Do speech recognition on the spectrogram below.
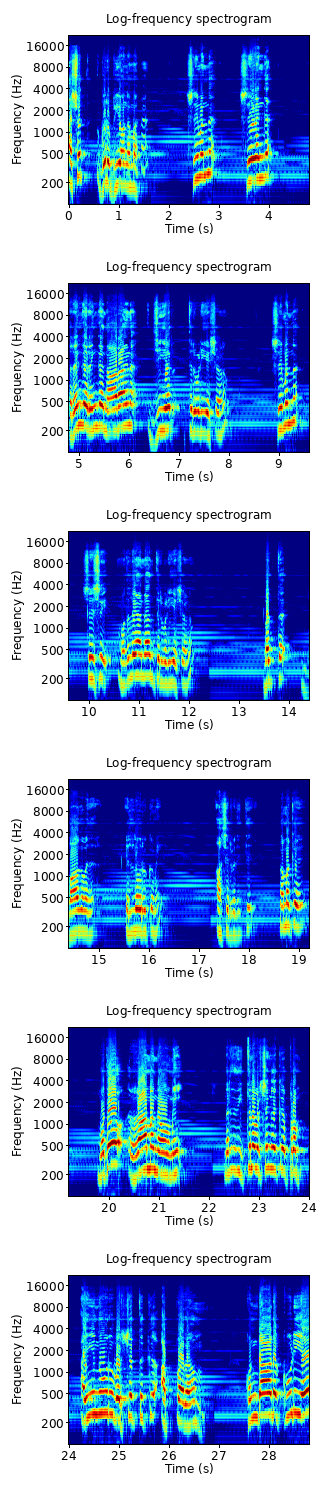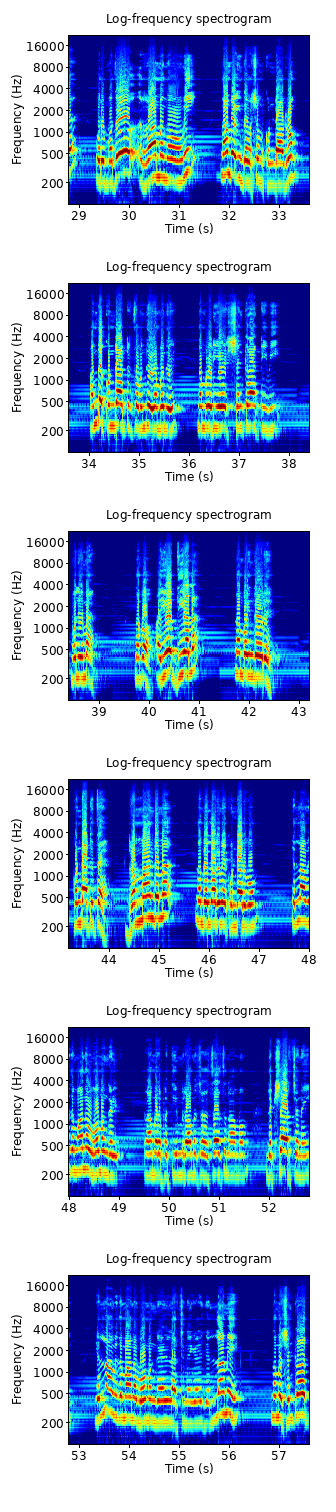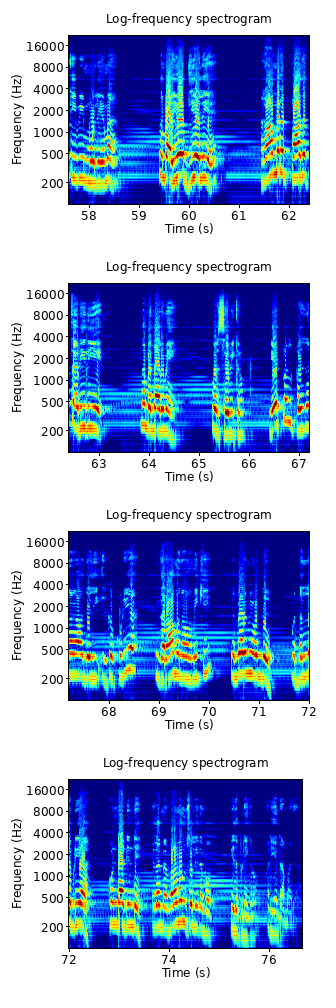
ಅಶ್ವತ್ ಗುರುಭ್ಯೋ ನಮಃ ಶ್ರೀಮನ್ನ ಶ್ರೀರಂಗ ರಂಗ ರಂಗ ನಾರಾಯಣ ஜீயர் திருவடியை சரணம் ஸ்ரீமன்ன ஸ்ரீ ஸ்ரீ முதலையாண்டான் திருவடியை சரணம் பக்த பாகவதர் எல்லோருக்குமே ஆசீர்வதித்து நமக்கு மொத ராமநவமி நடந்தது இத்தனை வருஷங்களுக்கு அப்புறம் ஐநூறு வருஷத்துக்கு அப்புறம் கொண்டாடக்கூடிய ஒரு மொத ராமநவமி நாம் இந்த வருஷம் கொண்டாடுறோம். அந்த கொண்டாட்டத்தை வந்து நம்ம வந்து நம்மளுடைய சங்கரா டிவி மூலியமா நம்ம அயோத்தியாவில் நம்ம இந்த ஒரு கொண்டாட்டத்தை பிரம்மாண்டமாக நம்ம எல்லாருமே கொண்டாடுவோம். எல்லா விதமான ஹோமங்கள் ராமரை பற்றியும் ராம ச- லக்ஷார்ச்சனை எல்லா விதமான ஹோமங்கள் அர்ச்சனைகள் இது எல்லாமே நம்ம சங்கரா டிவி மூலியமாக நம்ம அயோத்தியிலேயே ராமர பாதத்து அடியிலேயே நம்ம எல்லாருமே ஒரு சேவிக்கிறோம். ஏப்ரல் பதினேழாம் தேதி இருக்கக்கூடிய இந்த ராமநவமிக்கு எல்லாருமே வந்து ஒரு நல்லபடியா கொண்டாடிண்டு எல்லாருமே வரணும்னு சொல்லி நம்ம இது பண்ணிக்கிறோம். அடியன் ராமாயணம்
